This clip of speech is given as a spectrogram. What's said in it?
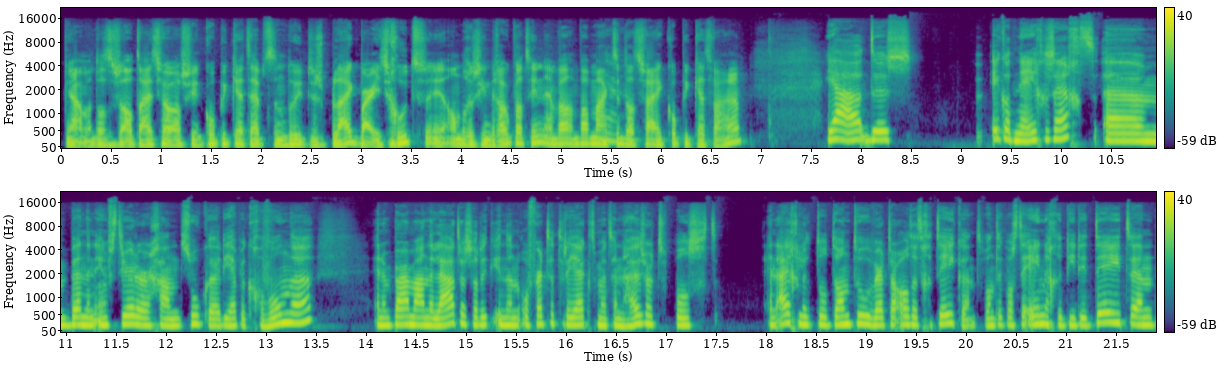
Ja, want dat is altijd zo. Als je een copycat hebt, dan doe je dus blijkbaar iets goed. Eh, Anderen zien er ook wat in. En wat, wat maakte Ja. dat zij copycat waren? Ja, dus ik had nee gezegd. Ehm, ben een investeerder gaan zoeken. Die heb ik gevonden. En een paar maanden later zat ik in een offertetraject met een huisartsenpost. En eigenlijk tot dan toe werd er altijd getekend. Want ik was de enige die dit deed. En,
